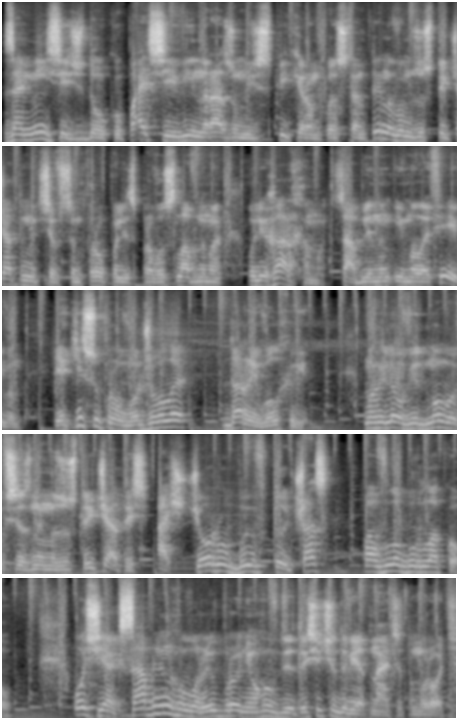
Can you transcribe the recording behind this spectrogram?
За місяць до окупації він разом із спікером Константиновим зустрічатиметься в Симферополі з православними олігархами Сабліним і Малафєєвим, які супроводжували дари волхвів. Могильов відмовився з ними зустрічатись. А що робив в той час Павло Бурлаков? Ось як Саблін говорив про нього в 2019 році.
